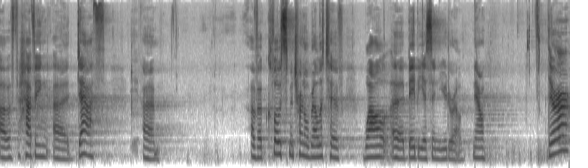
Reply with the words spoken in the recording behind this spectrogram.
of having a death um, of a close maternal relative while a baby is in utero. Now, there are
